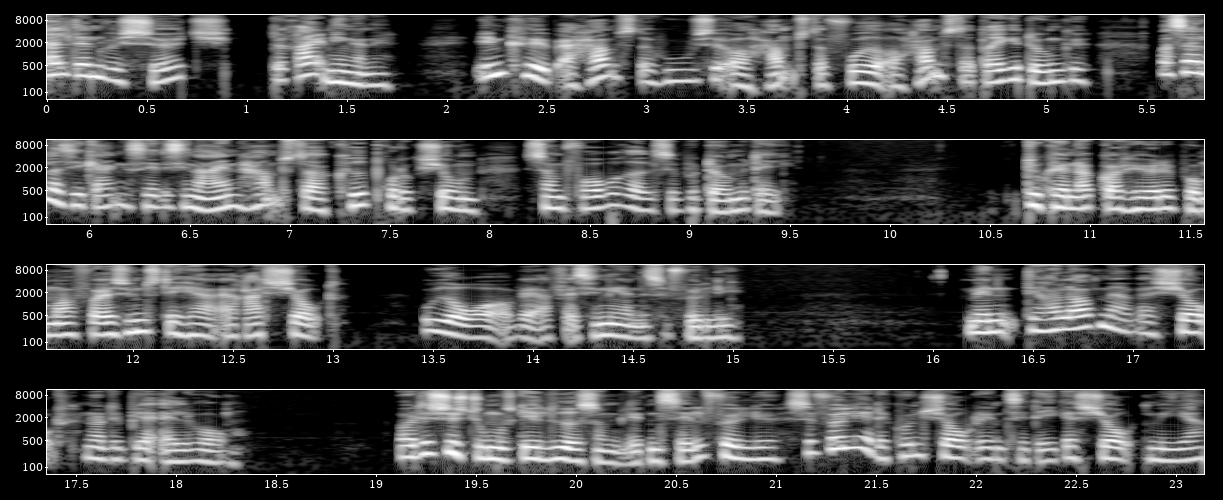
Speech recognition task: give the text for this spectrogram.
Al den research, beregningerne, indkøb af hamsterhuse og hamsterfoder og hamsterdrikkedunke, og så ellers i gang sætte sin egen hamster- og kødproduktion som forberedelse på dommedag. Du kan nok godt høre det på mig, for jeg synes, det her er ret sjovt, udover at være fascinerende selvfølgelig. Men det holder op med at være sjovt, når det bliver alvor. Og det synes du måske lyder som lidt en selvfølge. Selvfølgelig er det kun sjovt, indtil det ikke er sjovt mere.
